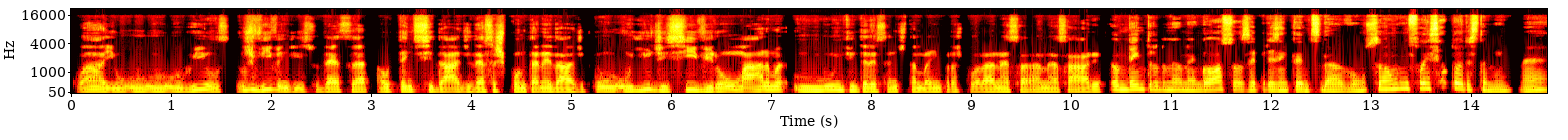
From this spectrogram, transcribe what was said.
Quai, o, o, o Reels, eles vivem disso, dessa autenticidade, dessa espontaneidade. Então, o UGC virou uma arma muito interessante também para explorar nessa, nessa área. Então, dentro do meu negócio, os representantes da Avon são influenciadoras também né?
